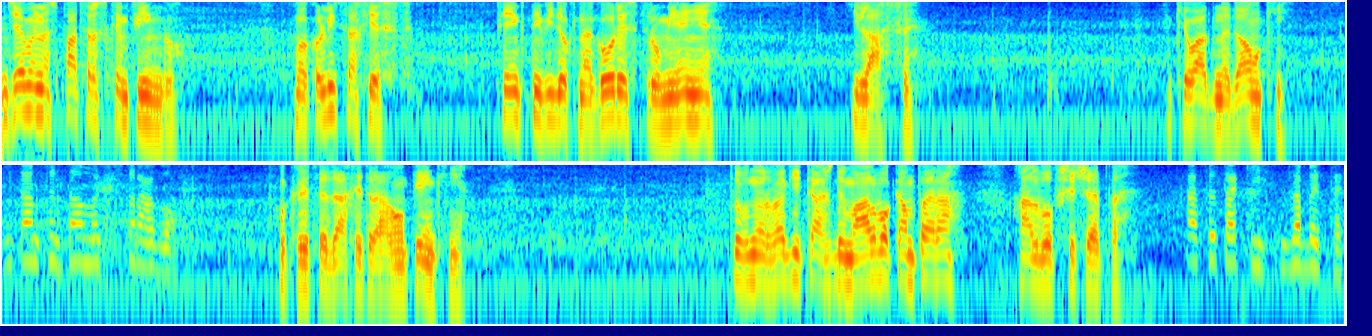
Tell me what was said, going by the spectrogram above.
Idziemy na spacer z kempingu. W okolicach jest piękny widok na góry, strumienie i lasy. Jakie ładne domki, I tamten domek z trawą. pokryte dachy trawą, pięknie. Tu w Norwegii każdy ma albo kampera, albo przyczepę. A to taki zabytek.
